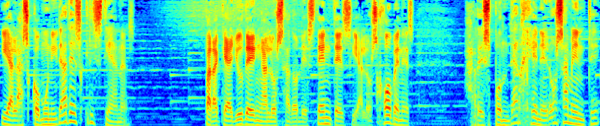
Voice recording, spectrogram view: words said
y a las comunidades cristianas para que ayuden a los adolescentes y a los jóvenes a responder generosamente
